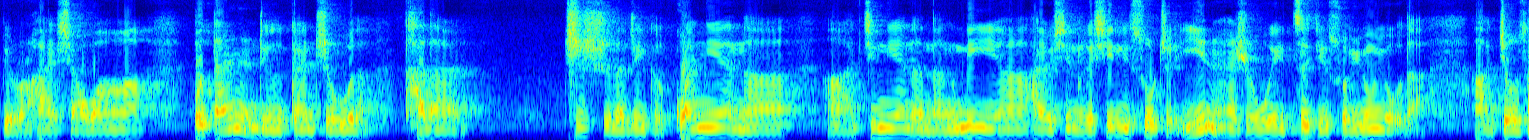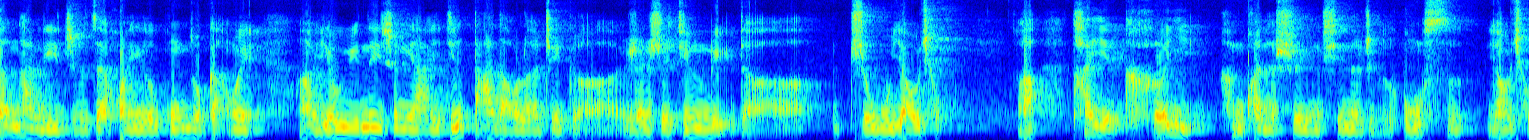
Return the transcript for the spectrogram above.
比如说还小王啊，不担任这个该职务的，他的知识的这个观念呢，啊，经验的能力呀，还有心这个心理素质，依然是为自己所拥有的啊。就算他离职再换一个工作岗位啊，由于内生涯已经达到了这个人事经理的职务要求啊，他也可以很快的适应新的这个公司要求。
